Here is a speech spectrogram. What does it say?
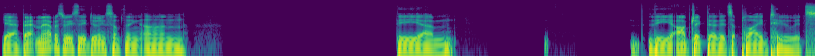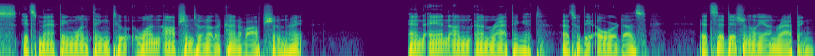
Yeah, map is basically doing something on the um, the object that it's applied to. It's it's mapping one thing to one option to another kind of option right? And and un, unwrapping it. That's what the or does. It's additionally unwrapping.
